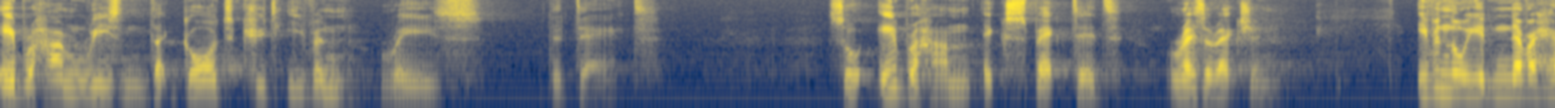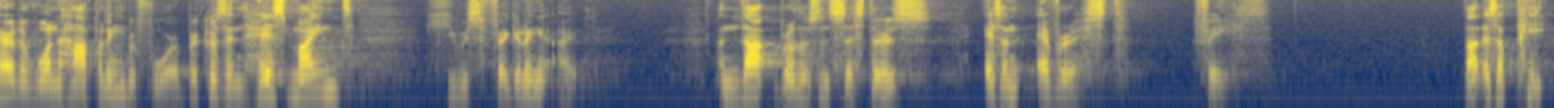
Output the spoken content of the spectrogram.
Abraham reasoned that God could even raise the dead. So Abraham expected resurrection, even though he had never heard of one happening before, because in his mind, he was figuring it out. And that, brothers and sisters, is an Everest faith. That is a peak.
